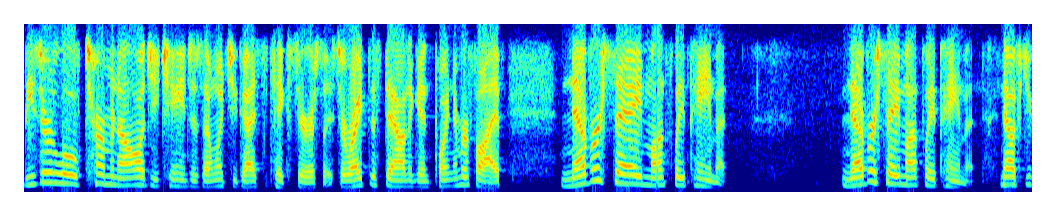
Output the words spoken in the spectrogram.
these are little terminology changes I want you guys to take seriously. So write this down again. Point number five never say monthly payment. Never say monthly payment. Now, if you,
